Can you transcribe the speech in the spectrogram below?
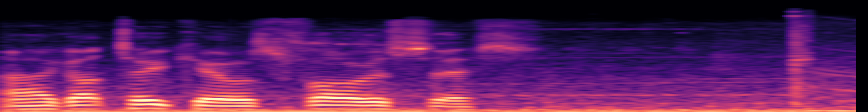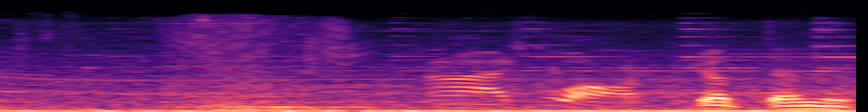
I got two kills, four assists. Nice, go on. God damn it.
